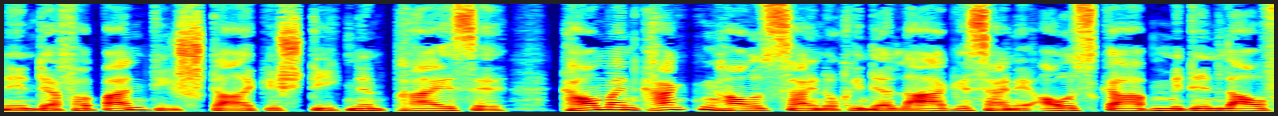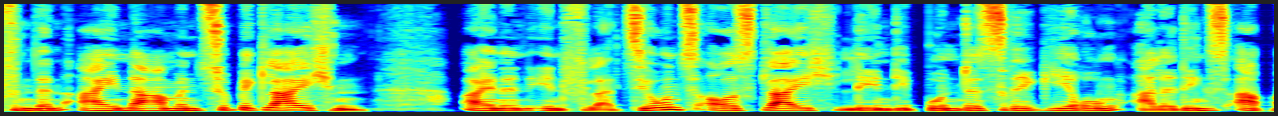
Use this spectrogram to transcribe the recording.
nennt der Verband die stark gestiegenen Preise. Kaum ein Krankenhaus sei noch in der Lage, seine Ausgaben mit den laufenden Einnahmen zu begleichen. Einen Inflationsausgleich lehnt die Bundesregierung allerdings ab.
